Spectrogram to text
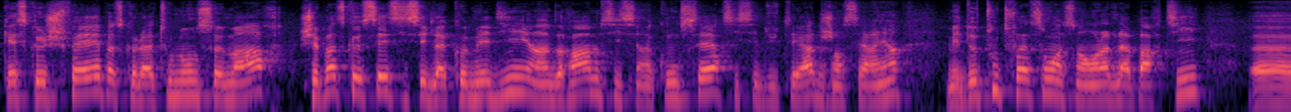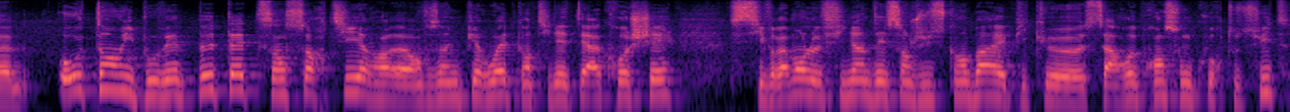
Qu'est-ce que je fais? Parce que là, tout le monde se marre. Je sais pas ce que c'est, si c'est de la comédie, un drame, si c'est un concert, si c'est du théâtre, j'en sais rien. Mais de toute façon, à ce moment-là de la partie, euh, autant il pouvait peut-être s'en sortir euh, en faisant une pirouette quand il était accroché, si vraiment le filin descend jusqu'en bas et puis que ça reprend son cours tout de suite,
